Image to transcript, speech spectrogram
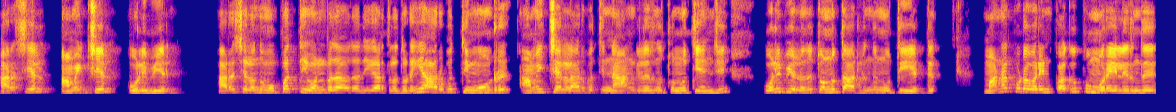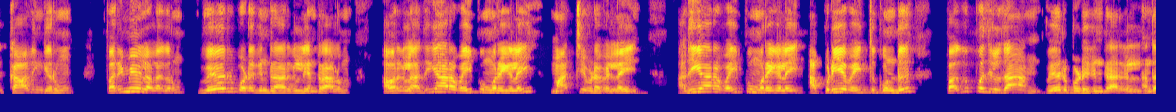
அரசியல், அமைச்சியல், ஒளிவியல் அரசியல் வந்து முப்பத்தி ஒன்பதாவது அதிகாரத்தில் தொடங்கி 63, அமைச்சல் 64லிருந்து 95, ஒலிபியல் வந்து 96லிருந்து 108. மணக்குடவரின் பகுப்பு முறையிலிருந்து காளிங்கரும், பரிமேலழகரும் வேறுபடுகின்றார்கள் என்றாலும், அவர்கள் அதிகார வைப்பு முறைகளை மாற்றிவிடவில்லை. அதிகார வைப்பு முறைகளை அப்படியே வைத்துக்கொண்டு பகுப்பதில் தான் வேறுபடுகின்றார்கள். அந்த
